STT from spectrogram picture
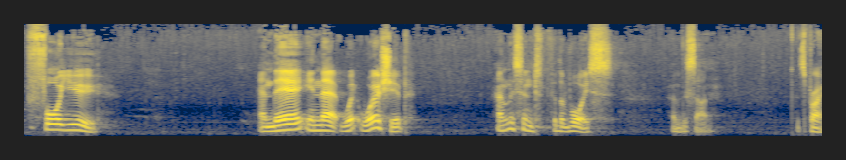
for you. And there in that worship, and listen for the voice of the Son. Let's pray.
